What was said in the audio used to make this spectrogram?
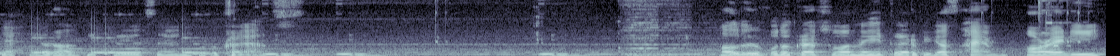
Yeah, your habitats and photographs. I'll do the photographs one later because I'm already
